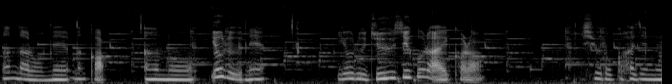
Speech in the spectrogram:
なんだろうねなんかあの夜ね夜10時ぐらいから収録始め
